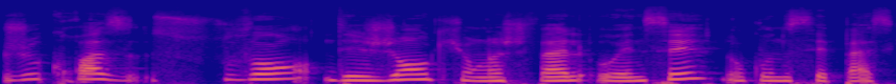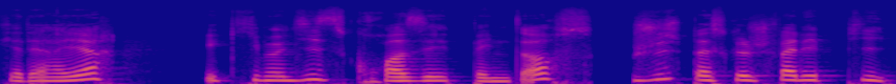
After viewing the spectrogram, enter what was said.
Je croise souvent des gens qui ont un cheval ONC, donc on ne sait pas ce qu'il y a derrière, et qui me disent croiser painters juste parce que le cheval est pi.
